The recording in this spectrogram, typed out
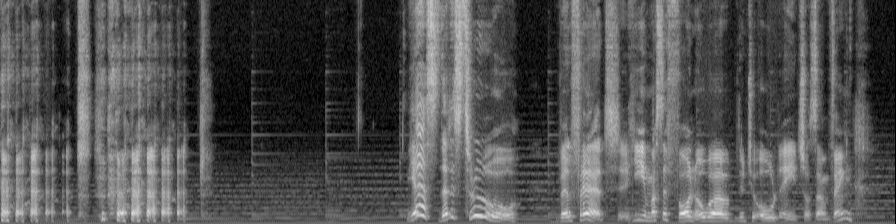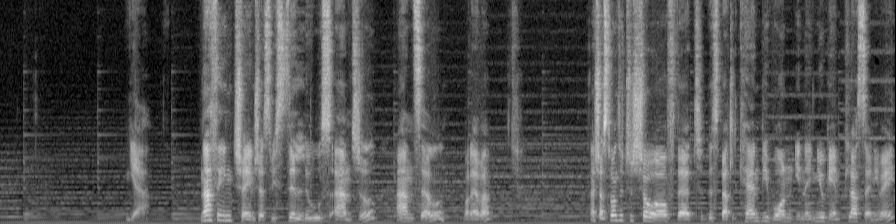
yes, that is true. Well, Fred, he must have fallen over due to old age or something. Yeah. Nothing changes, we still lose Angel, Ancel, whatever. I just wanted to show off that this battle can be won in a New Game Plus anyway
